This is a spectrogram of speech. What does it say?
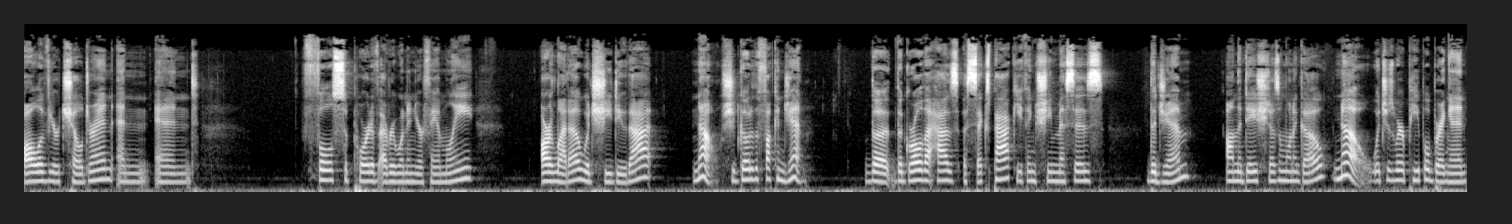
all of your children and and full support of everyone in your family Arletta, would she do that? No, she'd go to the fucking gym. The the girl that has a six pack, you think she misses the gym on the day she doesn't want to go? No, which is where people bring in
